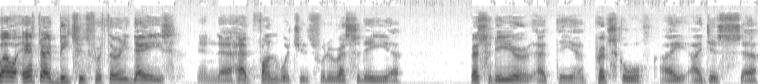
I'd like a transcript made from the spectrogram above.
well, after I beat you for 30 days and uh, had fun with you for the rest of the uh, rest of the year at the uh, prep school, I I just uh,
